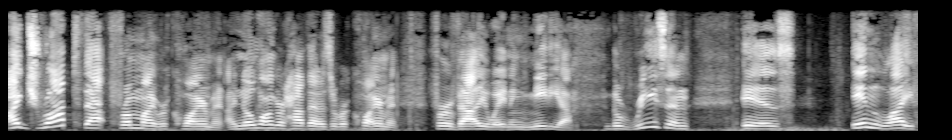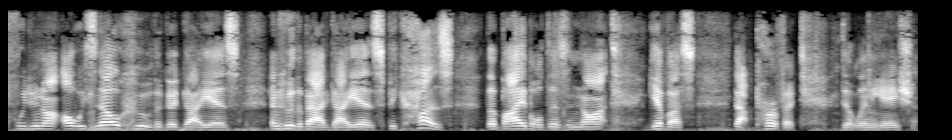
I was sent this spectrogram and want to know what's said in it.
I dropped that from my requirement. I no longer have that as a requirement for evaluating media. The reason is in life, we do not always know who the good guy is and who the bad guy is because the Bible does not give us that perfect delineation.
